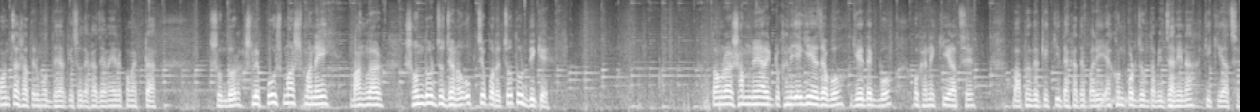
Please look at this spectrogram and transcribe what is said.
পঞ্চাশ হাতের মধ্যে আর কিছু দেখা যায় না। এরকম একটা সুন্দর। আসলে পৌষ মাস মানেই বাংলার সৌন্দর্য যেন উপচে পড়ে চতুর্দিকে। তো আমরা সামনে আর একটুখানি এগিয়ে যাব, গিয়ে দেখব ওখানে কি আছে। বা আপনাদেরকে কি দেখাতে পারি, এখন পর্যন্ত আমি জানি না কি কি আছে।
